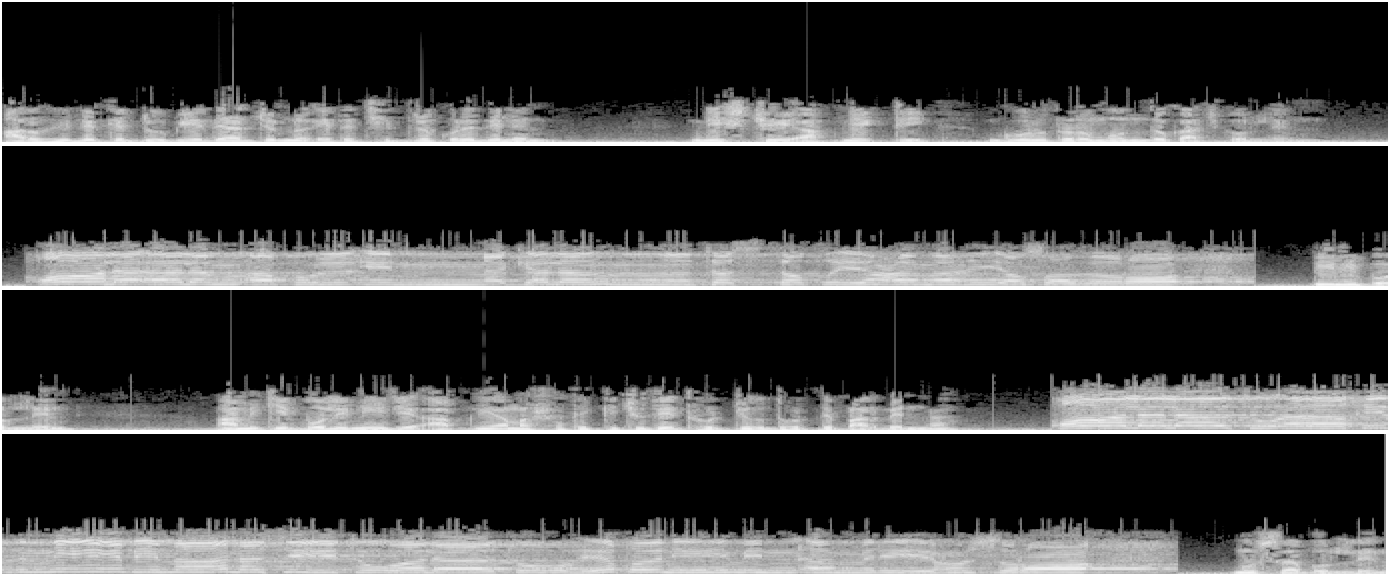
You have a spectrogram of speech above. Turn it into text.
আরোহীদেরকে ডুবিয়ে দেওয়ার জন্য এতে ছিদ্র করে দিলেন নিশ্চয়ই আপনি একটি গুরুতর মন্দ কাজ করলেন قال ألم أقل إنك لن تستطيع معي صبرا তিনি বললেন আমি কি বলিনি যে আপনি আমার সাথে কিছুতেই ধৈর্য ধরতে পারবেন না قال لا تؤاخذني بما نسيت ولا ترهقني من أمري عسرا মুসা বললেন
